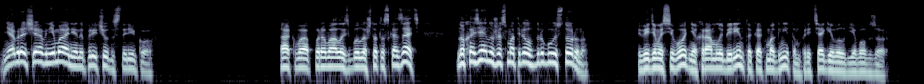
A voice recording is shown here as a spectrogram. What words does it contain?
Не обращай внимания на причуды стариков!» Аква порывалась было что-то сказать, но хозяин уже смотрел в другую сторону. Видимо, сегодня храм лабиринта как магнитом притягивал его взор. —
